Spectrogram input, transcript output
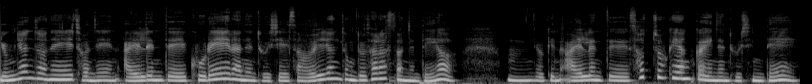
6년 전에 저는 아일랜드의 고레이라는 도시에서 1년 정도 살았었는데요. 음, 여긴 아일랜드 서쪽 해안가에 있는 도시인데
